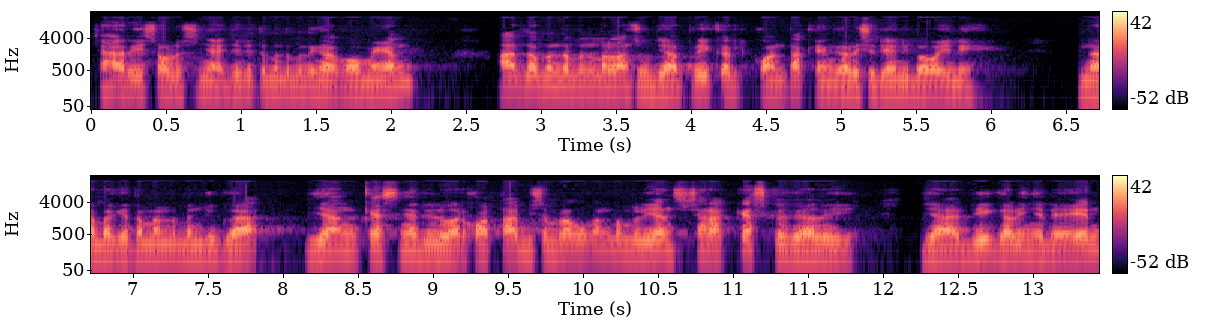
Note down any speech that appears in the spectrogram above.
cari solusinya. Jadi teman-teman tinggal komen ataupun teman-teman langsung japri ke kontak yang Gali sediain di bawah ini. Nah, bagi teman-teman juga yang cashnya di luar kota bisa melakukan pembelian secara cash ke Gali. Jadi Gali nyedain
